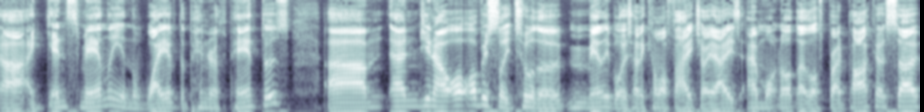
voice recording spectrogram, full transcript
uh, against Manly in the way of the Penrith Panthers. Um, and, you know, obviously two of the Manly boys had to come off for HIAs and whatnot. They lost Brad Parker. So,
